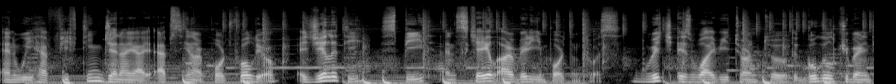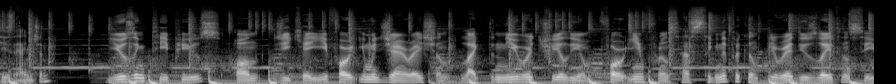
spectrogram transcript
and we have 15 GenAI apps in our portfolio. Agility, speed and scale are very important to us, which is why we turn to the Google Kubernetes engine. Using TPUs on GKE for image generation, like the newer Trillium for inference has significantly reduced latency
